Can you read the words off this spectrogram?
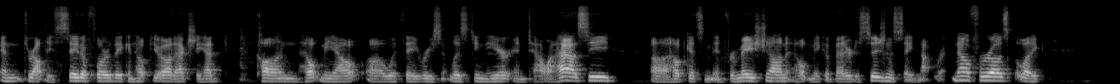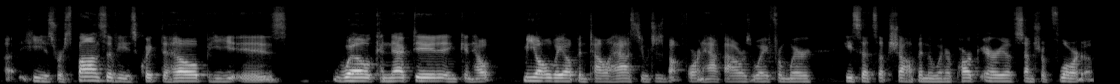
and throughout the state of Florida. They can help you out. I actually had Colin help me out uh, with a recent listing here in Tallahassee, uh, help get some information on it, help make a better decision to say not right now for us, but like uh, he is responsive, he is quick to help, he is well connected and can help me all the way up in Tallahassee, which is about four and a half hours away from where he sets up shop in the Winter Park area of Central Florida.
